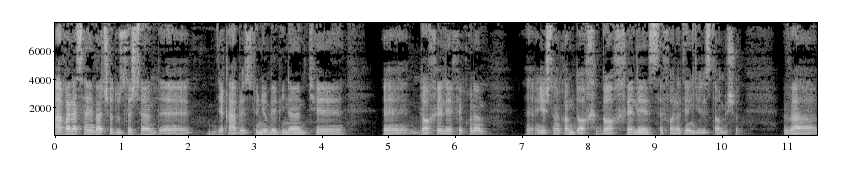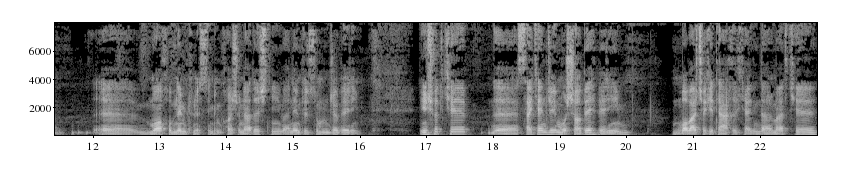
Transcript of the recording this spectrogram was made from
اول از همه بچه ها دوست داشتن یه قبرستونی رو ببینن که داخل فکر کنم اگه اشتباه کنم داخل, داخل سفارت انگلستان می‌شد. و ما خب نمی‌تونستیم امکانشو نداشتیم و نمی‌تونستیم اونجا بریم. این شد که سکنجه مشابه بریم. با بچه که تحقیق کردیم در اومد که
